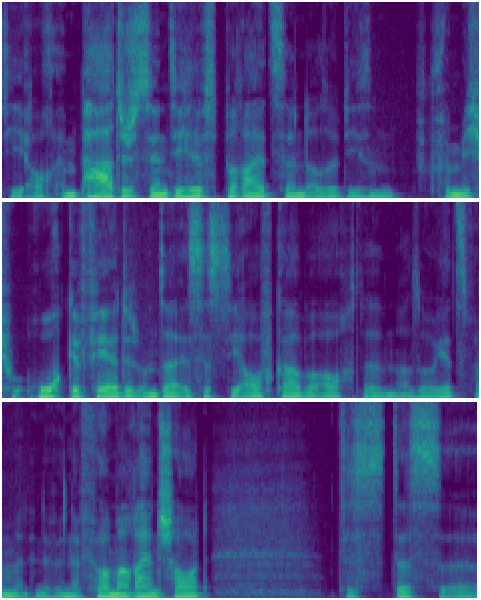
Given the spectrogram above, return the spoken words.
die auch empathisch sind, die hilfsbereit sind. Also die sind für mich hochgefährdet und da ist es die Aufgabe auch, also jetzt, wenn man in eine, in eine Firma reinschaut, des, des, äh,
